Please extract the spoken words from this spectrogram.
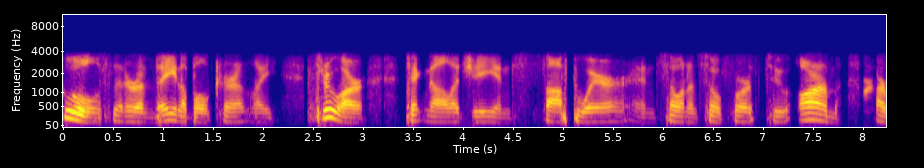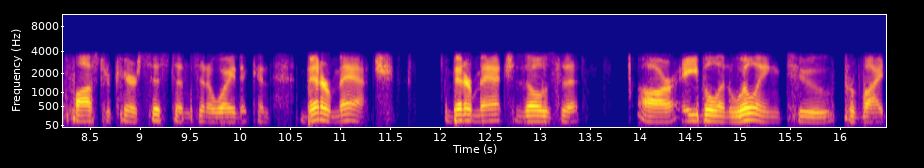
tools that are available currently through our technology and software and so on and so forth to arm our foster care systems in a way that can better match better match those that are able and willing to provide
